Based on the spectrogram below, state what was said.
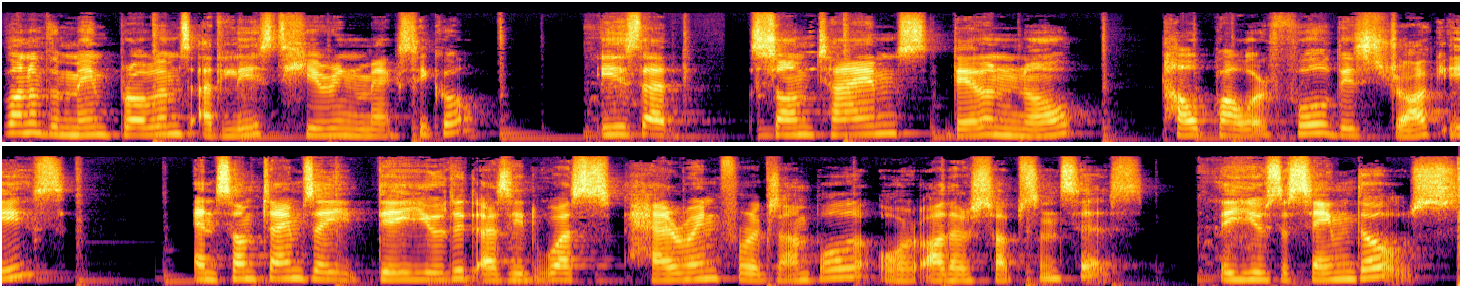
one of the main problems, at least here in Mexico, is that sometimes they don't know how powerful this drug is. And sometimes they, they use it as it was heroin, for example, or other substances. They use the same dose,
